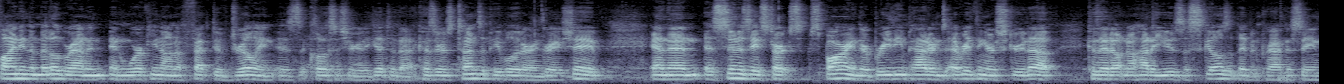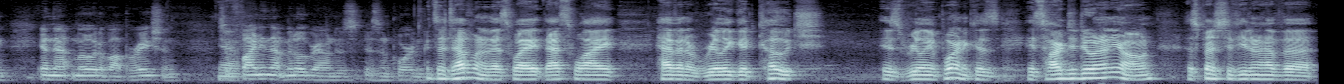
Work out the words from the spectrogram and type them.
finding the middle ground and, and working on effective drilling is the closest you're going to get to that. Because there's tons of people that are in great shape, and then as soon as they start sparring, their breathing patterns, everything are screwed up because they don't know how to use the skills that they've been practicing in that mode of operation. So Yeah. finding that middle ground is, is important. It's a tough one, and that's why that's why having a really good coach is really important because it's hard to do it on your own, especially if you don't have the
